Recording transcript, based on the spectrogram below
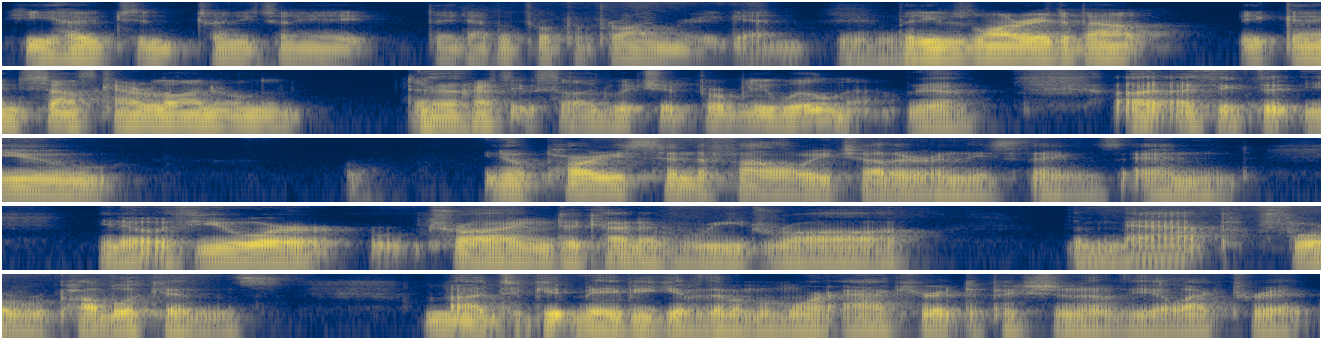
he hoped in 2028 they'd have a proper primary again, Mhm. but he was worried about it going to South Carolina on the Yeah. Democratic side, which it probably will now. Yeah, I, I think that you, you know, parties tend to follow each other in these things, and you know, if you are trying to kind of redraw the map for Republicans uh, Mm. to get maybe give them a more accurate depiction of the electorate,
